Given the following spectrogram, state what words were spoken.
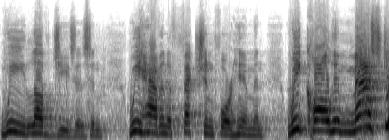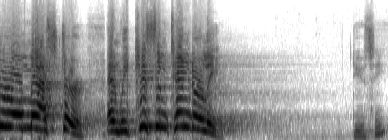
we love Jesus and we have an affection for him. And we call him Master, oh Master. And we kiss him tenderly. Do you see?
